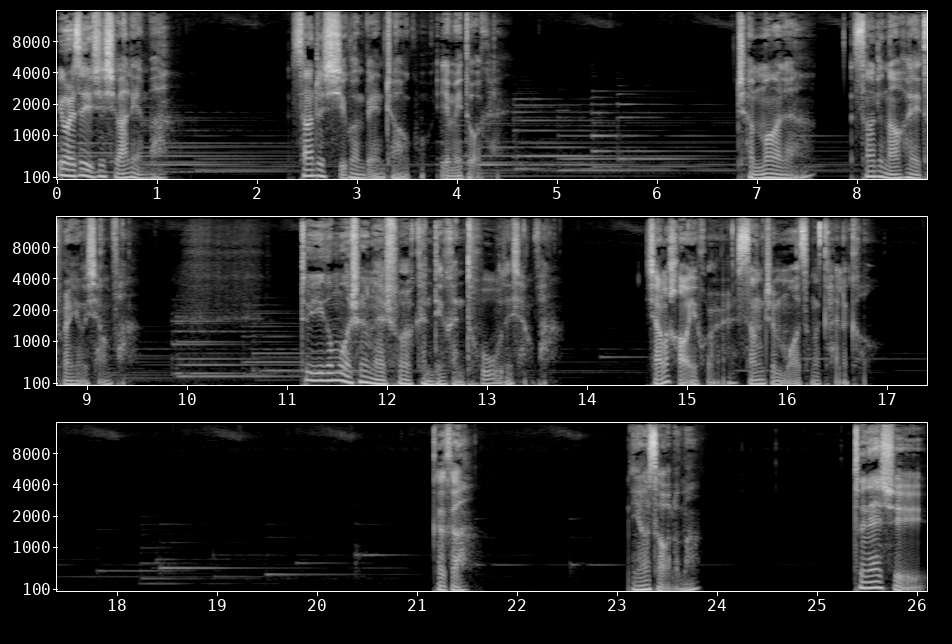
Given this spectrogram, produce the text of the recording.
一会儿自己去洗把脸吧。桑稚习惯被人照顾，也没躲开。沉默的桑稚脑海里突然有想法，对于一个陌生人来说，肯定很突兀的想法。想了好一会儿，桑稚磨蹭的开了口：“哥哥。”你要走了吗？段嘉许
